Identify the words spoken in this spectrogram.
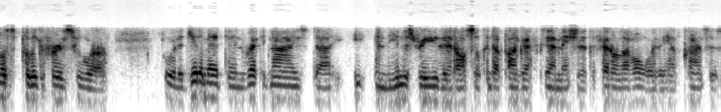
most polygraphers who are who are legitimate and recognized uh, in the industry that also conduct polygraph examination at the federal level where they have clearances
